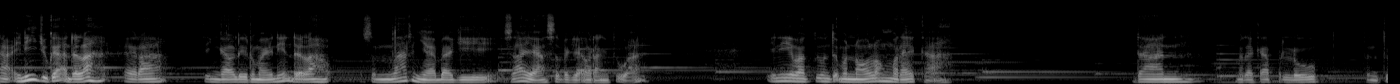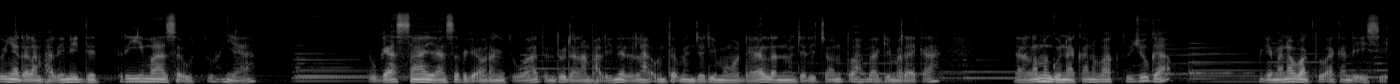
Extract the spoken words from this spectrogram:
Nah, ini juga adalah era tinggal di rumah ini adalah sebenarnya bagi saya sebagai orang tua, ini waktu untuk menolong mereka dan mereka perlu tentunya dalam hal ini diterima seutuhnya. Tugas saya sebagai orang tua tentu dalam hal ini adalah untuk menjadi model dan menjadi contoh bagi mereka dalam menggunakan waktu juga. Bagaimana waktu akan diisi.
